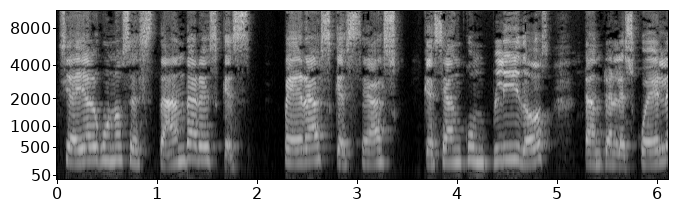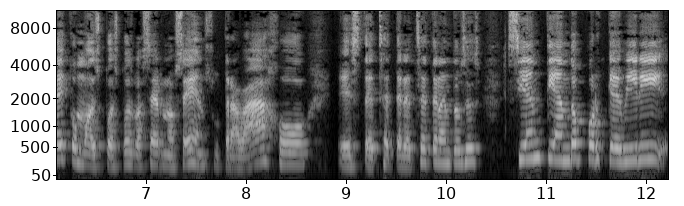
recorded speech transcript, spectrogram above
si hay algunos estándares que esperas que seas que sean cumplidos tanto en la escuela y como después pues va a ser, no sé, en su trabajo, este, etcétera, etcétera. Entonces, sí entiendo por qué Viri,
